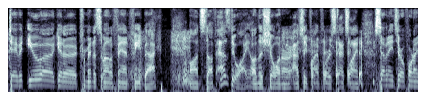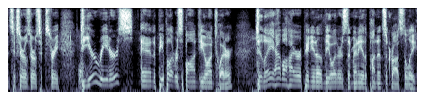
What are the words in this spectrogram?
David, you uh, get a tremendous amount of fan feedback on stuff, as do I on this show on our Ashley Fine Floors text line, 780-496-0063. Do your readers and the people that respond to you on Twitter, do they have a higher opinion of the Oilers than many of the pundits across the league?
